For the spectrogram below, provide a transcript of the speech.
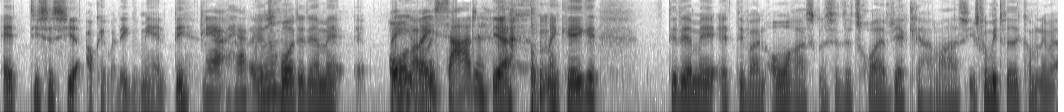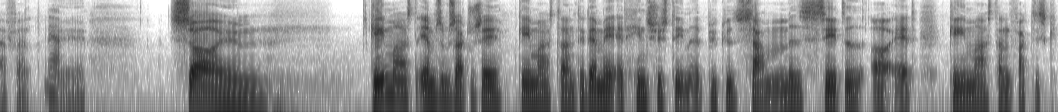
at de så siger, okay, var det ikke mere end det? Ja, herregud. jeg tror, det der med... Hvor I, overra- hvor I sarte. Ja, man kan ikke... Det der med, at det var en overraskelse, det tror jeg virkelig har meget at sige. For mit vedkommende i hvert fald. Ja. Øh, så... Øh, Game Master, jamen som sagt, du sagde, Game Masteren, det der med, at hensystemet er bygget sammen med sættet, og at Game Masteren faktisk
